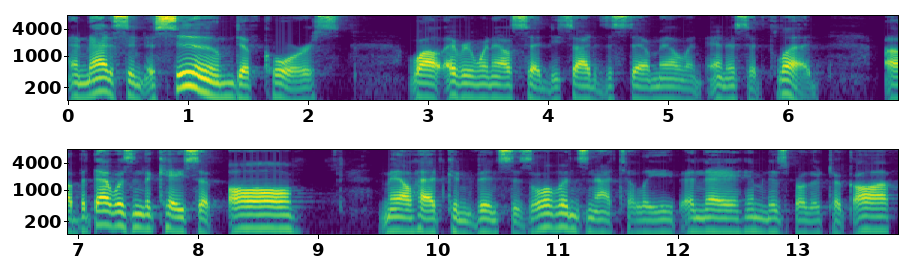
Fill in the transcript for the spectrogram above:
and Madison assumed, of course, while everyone else had decided to stay Mel and Ennis had fled. Uh, but that wasn't the case at all. Mel had convinced his Ovens not to leave, and they, him and his brother took off,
